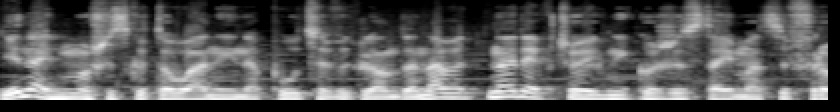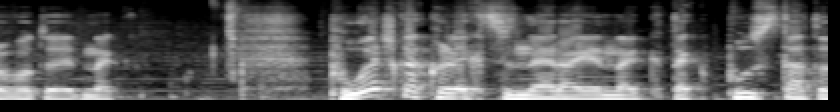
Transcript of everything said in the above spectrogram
jednak mimo wszystko to ładniej na półce wygląda. Nawet, nawet jak człowiek nie korzysta i ma cyfrowo, to jednak półeczka kolekcjonera jednak tak pusta to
